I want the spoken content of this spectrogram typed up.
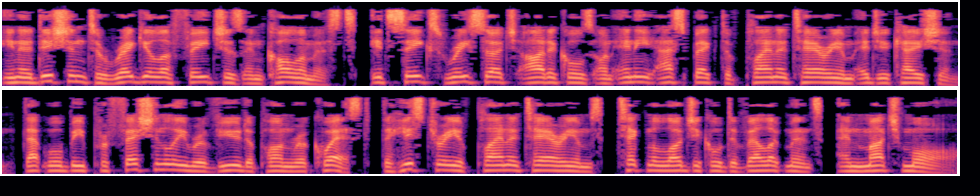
In addition to regular features and columnists, it seeks research articles on any aspect of planetarium education that will be professionally reviewed upon request, the history of planetariums, technological developments, and much more.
